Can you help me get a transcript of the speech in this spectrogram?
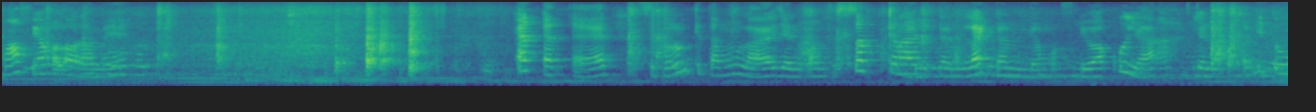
Maaf ya kalau rame. Et et et, sebelum kita mulai jangan lupa untuk subscribe dan like dan mendownload video aku ya. Jangan lupakan itu.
